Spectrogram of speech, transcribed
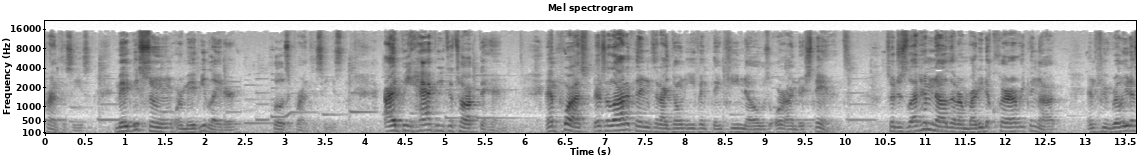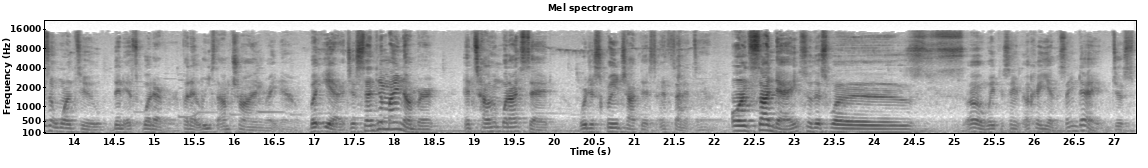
parentheses, maybe soon or maybe later, close parentheses, I'd be happy to talk to him and plus, there's a lot of things that I don't even think he knows or understands. So just let him know that I'm ready to clear everything up. And if he really doesn't want to, then it's whatever. But at least I'm trying right now. But yeah, just send him my number and tell him what I said, or just screenshot this and send it to him. On Sunday, so this was oh wait, the same okay, yeah, the same day. Just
